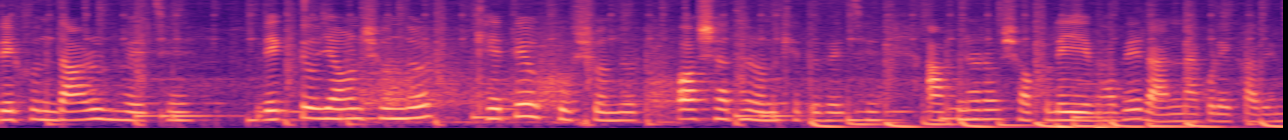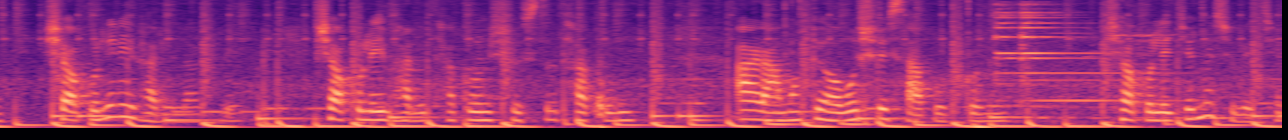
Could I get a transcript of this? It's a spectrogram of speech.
দেখুন, দারুণ হয়েছে। দেখতেও যেমন সুন্দর, খেতেও খুব সুন্দর, অসাধারণ খেতে হয়েছে। আপনারাও সকলেই এভাবে রান্না করে খাবেন। সকলেরই ভালো লাগবে। সকলেই ভালো থাকুন, সুস্থ থাকুন, আর আমাকে অবশ্যই সাপোর্ট করুন। সকলের জন্য শুভেচ্ছা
